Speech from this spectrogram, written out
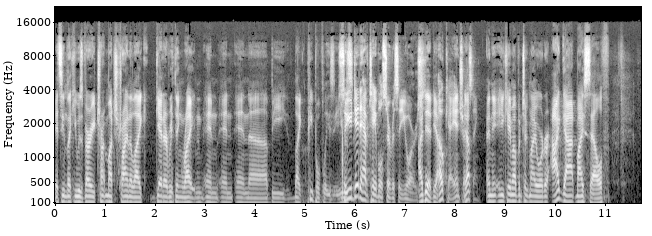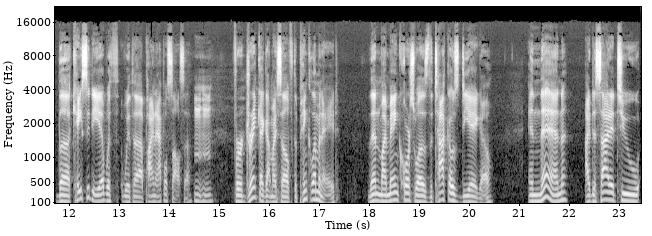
It seemed like he was very tr- much trying to like get everything right and and and and uh, be like people pleasing. So you did have table service at yours? I did, yeah. Okay, interesting. Yep. And he- he came up and took my order. I got myself the quesadilla with with uh, pineapple salsa. Mm-hmm. For a drink, I got myself the pink lemonade. Then my main course was the tacos Diego, and then I decided to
